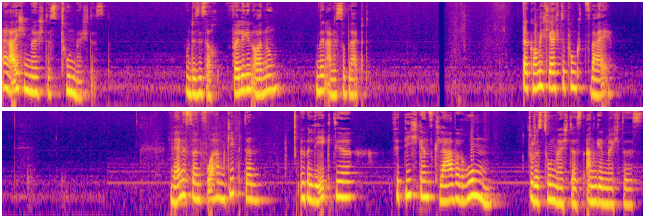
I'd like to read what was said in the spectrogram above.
erreichen möchtest, tun möchtest. Und es ist auch völlig in Ordnung, wenn alles so bleibt. Da komme ich gleich zu Punkt 2. Wenn es so ein Vorhaben gibt, dann überleg dir, für dich ganz klar, warum du das tun möchtest, angehen möchtest,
